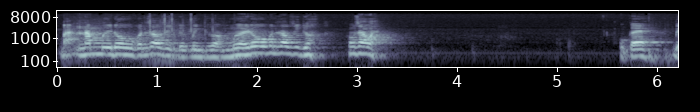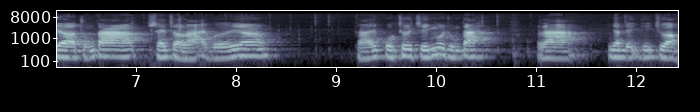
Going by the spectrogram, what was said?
bạn 50 đô vẫn giao dịch được bình thường 10 đô vẫn giao dịch được, không sao cả. Ok, bây giờ chúng ta sẽ trở lại với ờ, cái cuộc chơi chính của chúng ta là nhận định thị trường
